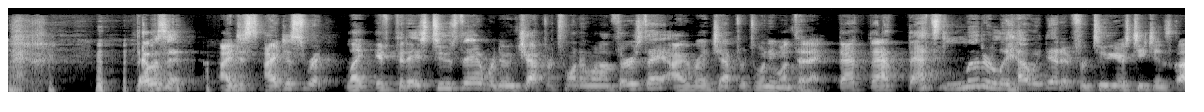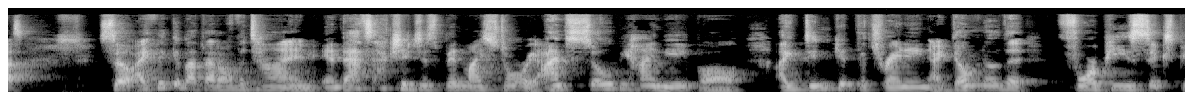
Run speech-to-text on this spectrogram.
that was it. I just I just read like if today's Tuesday, we're doing chapter 21 on Thursday, I read chapter 21 today. That that that's literally how we did it for 2 years teaching this class. So I think about that all the time and that's actually just been my story. I'm so behind the eight ball. I didn't get the training. I don't know the 4 Ps, 6 Ps,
